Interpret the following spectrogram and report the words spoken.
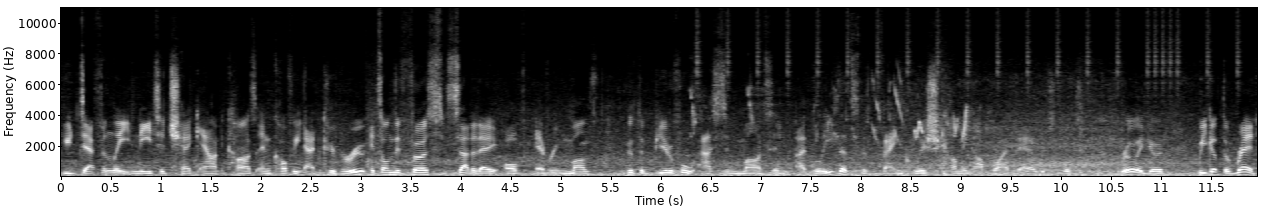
you definitely need to check out Cars and Coffee at Coorparoo. It's on the first Saturday of every month. We've got the beautiful Aston Martin. I believe that's the Vanquish coming up right there, which looks really good. We got the red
